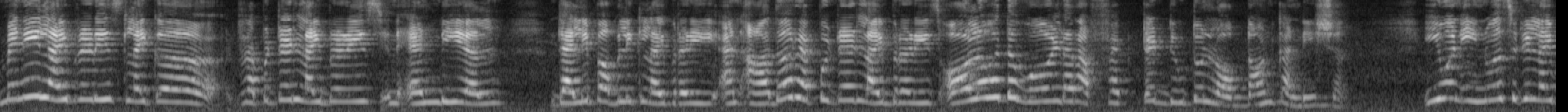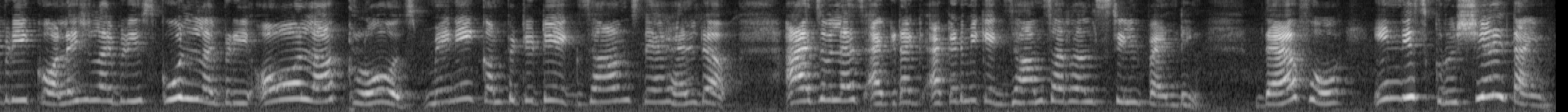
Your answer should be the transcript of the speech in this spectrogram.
many libraries like uh, reputed libraries in ndl delhi public library and other reputed libraries all over the world are affected due to lockdown condition. Even university library college library school library all are closed. Many competitive exams they are held up as well as acad- academic exams are still pending. Therefore in this crucial time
